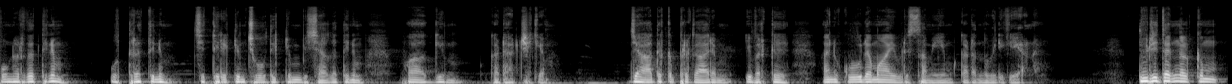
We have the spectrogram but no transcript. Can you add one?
പുണർദത്തിനും ഉത്രത്തിനും ചിത്തിരയ്ക്കും ചോദിക്കും വിശാഖത്തിനും ഭാഗ്യം കടാക്ഷിക്കും. ജാതകപ്രകാരം ഇവർക്ക് അനുകൂലമായ ഒരു സമയം കടന്നു വരികയാണ്. ദുരിതങ്ങൾക്കും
